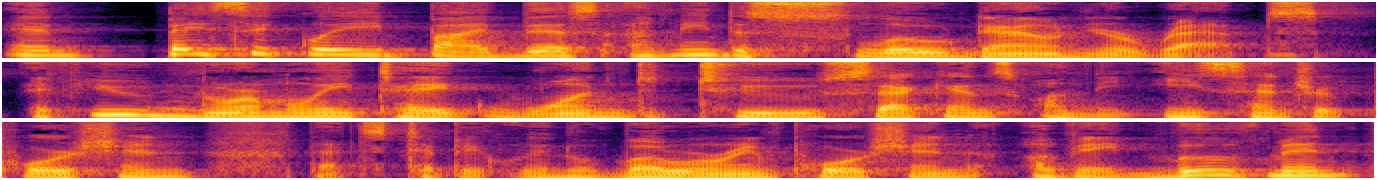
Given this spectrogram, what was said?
And basically by this, I mean to slow down your reps. If you normally take one to two seconds on the eccentric portion, that's typically the lowering portion of a movement,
